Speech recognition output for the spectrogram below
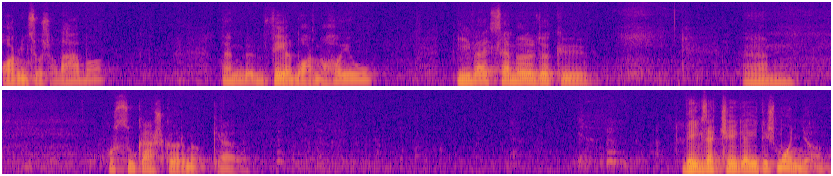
30-os a lába, nem félbarna hajú, ívelt szemöldökű, hosszúkás körmökkel. Végzettségeit is mondjam.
